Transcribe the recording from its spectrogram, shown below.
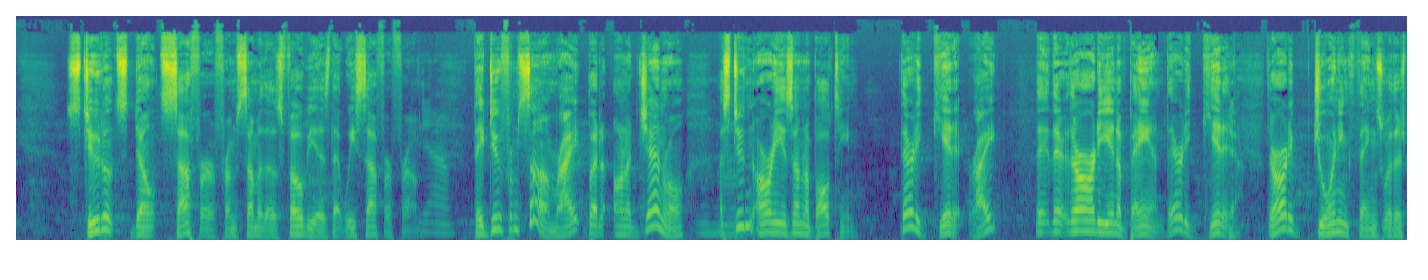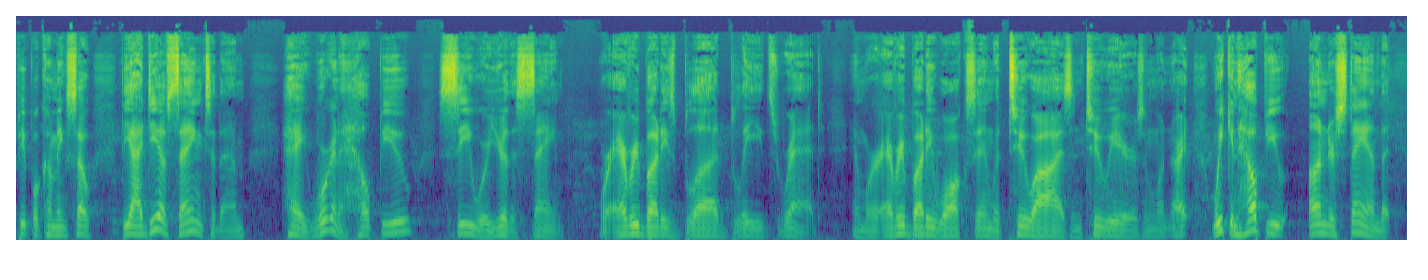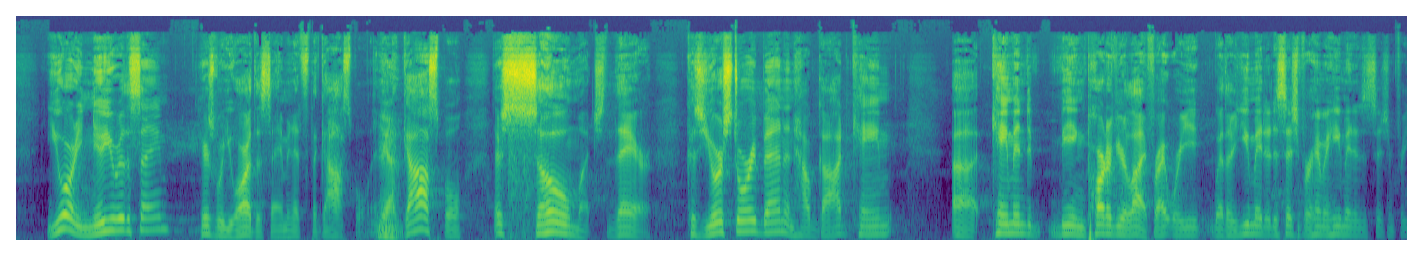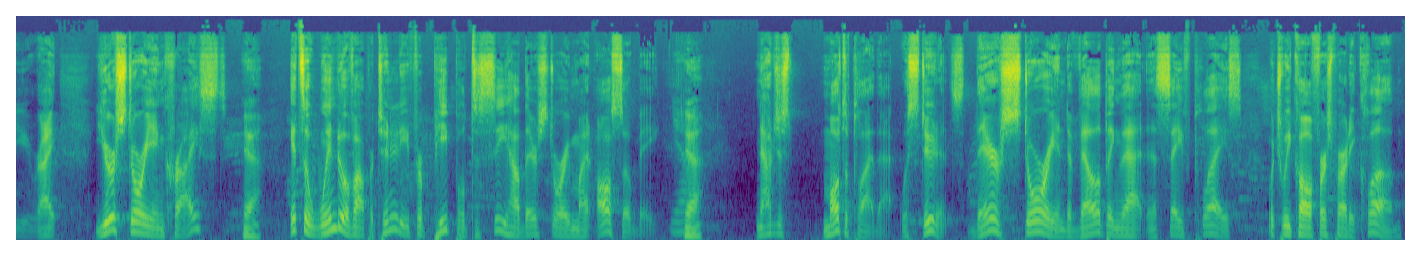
Students don't suffer from some of those phobias that we suffer from. Yeah. They do from some, right? But on a general, a mm-hmm. student already is on a ball team. They already get it, right? They, they're, they're already in a band. They already get it. Yeah. They're already joining things where there's people coming. So the idea of saying to them, hey, we're going to help you see where you're the same, where everybody's blood bleeds red and where everybody walks in with two eyes and two ears and one, right? We can help you understand that you already knew you were the same. Here's where you are the same, and it's the gospel. And Yeah. in the gospel, there's so much there because your story, Ben, and how God came uh, came into being part of your life, right? Where you whether you made a decision for Him or He made a decision for you, right? Your story in Christ, Yeah. it's a window of opportunity for people to see how their story might also be. Yeah. Yeah. Now just multiply that with students. Their story and developing that in a safe place, which we call first priority club,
